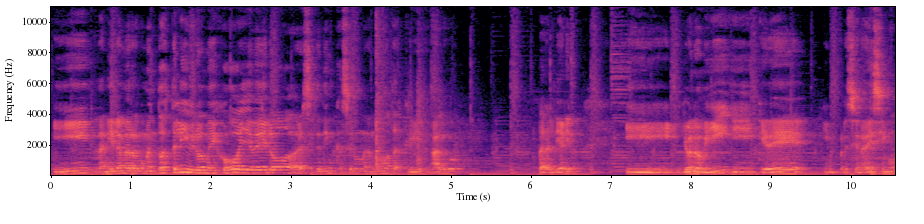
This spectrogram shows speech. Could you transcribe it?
Y Daniela me recomendó este libro, me dijo, oye, velo, a ver si te tienes que hacer una nota, escribir algo para el diario. Y yo lo vi y quedé impresionadísimo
